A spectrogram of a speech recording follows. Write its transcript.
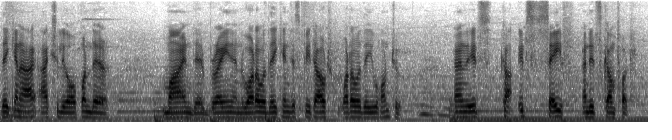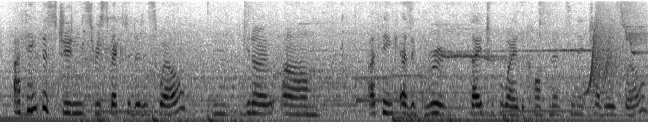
They can actually open their mind, their brain, and whatever they can just spit out whatever they want to. Mm -hmm. And it's it's safe and it's comfort. I think the students respected it as well. You know, um, I think as a group, they took away the confidence in each other as well.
